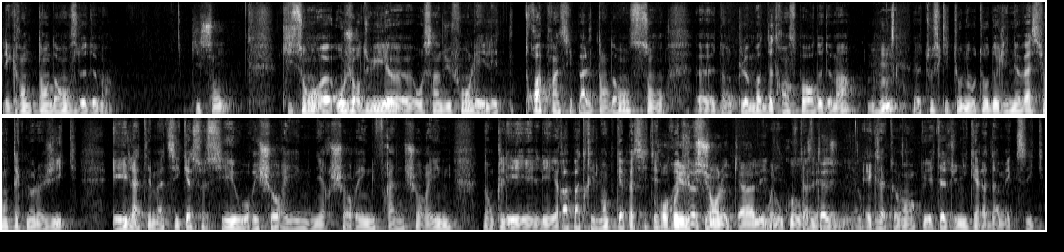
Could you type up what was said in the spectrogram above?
les grandes tendances de demain. Qui sont Qui sont euh, aujourd'hui euh, au sein du fonds, les, trois principales tendances sont donc le mode de transport de demain, mhm. tout ce qui tourne autour de l'innovation technologique et la thématique associée au reshoring, nearshoring, friendshoring, donc les, rapatriements de capacités de production locale et donc aux États-Unis. Hein. Exactement, États-Unis, Canada, Mexique,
